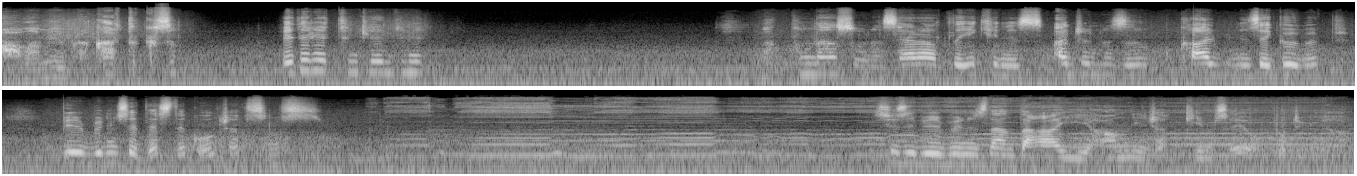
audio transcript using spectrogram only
Ağlamayı bırak artık kızım. Heder ettin kendini. Bak bundan sonra Serhat'la ikiniz acınızı kalbinize gömüp birbirinize destek olacaksınız. Sizi birbirinizden daha iyi anlayacak kimse yok bu dünyada.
